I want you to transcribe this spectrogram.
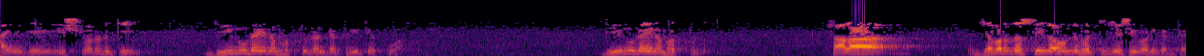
ఆయనకి ఈశ్వరుడికి దీనుడైన భక్తుడంటే ప్రీతి ఎక్కువ. దీనుడైన భక్తుడు. చాలా జబర్దస్తిగా ఉండి భక్తి చేసేవాడి కంటే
